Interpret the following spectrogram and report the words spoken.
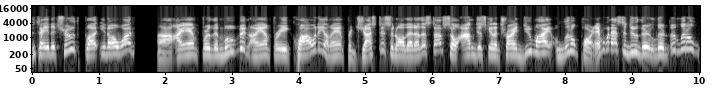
to tell you the truth, but you know what? Uh, I am for the movement. I am for equality. I am for justice and all that other stuff. So I'm just going to try and do my little part. Everyone has to do their, their, their little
